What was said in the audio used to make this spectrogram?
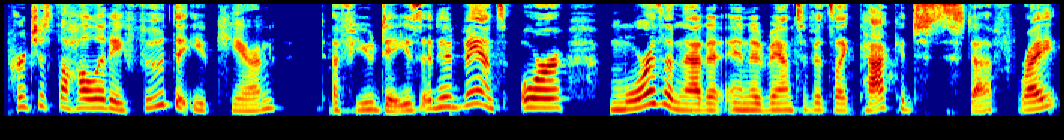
purchase the holiday food that you can a few days in advance or more than that in advance if it's like packaged stuff, right?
